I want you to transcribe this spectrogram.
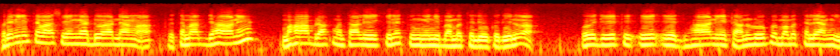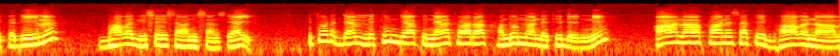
ප්‍රණීත වාසයෙන් වැඩුවා නම් ප්‍රථම ධානයේ මහා බ්‍රහ්මතලයේ කියන තුන්වෙනි බඹතලයේ උපදිනවා. ওই දෙයට ඒ ඒ ධානයට අනුරූප බඹතලයන් ඉපදීම භව විශේෂානිසංසයයි. එතකොට දැන් මෙතෙන්දී අපි නැවත වරක් හඳුන්වන්න තිබෙන්නේ ආනාපාන සති භාවනාව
